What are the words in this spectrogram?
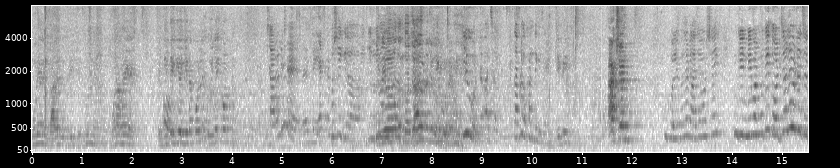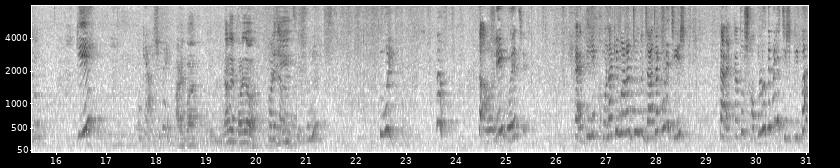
মুড়ে গালে দিচ্ছ শুনলে মোনা হয়ে গেছে। গিয়ে যেটা করলে ওইটাই করো তাহলে একটা বসে গিয়ে গিন্নি মতন দরজায় উঠেছিল কিউট আচ্ছা তারপরে ওখান থেকে যাই। জিপি। অ্যাকশন বলে বলে রাজামশাই গিন্নিমার মতোই দরজালে উঠেছে গো। কি? ওকে আসবে? আরেকবার। না না পরে যাওয়া পরে যাব শুনি। তুই? তাহলেই হয়েছে। একদিনে খোনাকে মারার জন্য যা যা করেছিস তার একটা তো সফল হতে পেরেছিস, কৃপা।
